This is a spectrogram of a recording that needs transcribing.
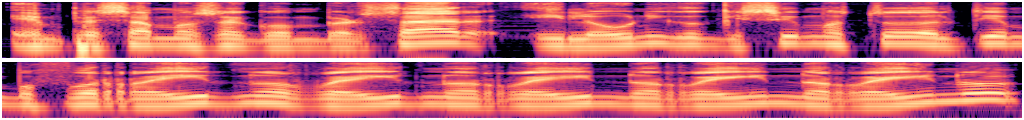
empezamos a conversar y lo único que hicimos todo el tiempo fue reírnos, reírnos, reírnos, reírnos, reírnos,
